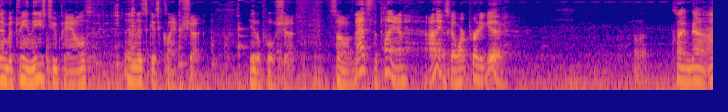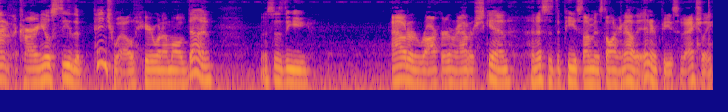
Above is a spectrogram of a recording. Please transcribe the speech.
in between these two panels, and this gets clamped shut. It'll pull shut. So that's the plan. I think it's gonna work pretty good. I'll climb down under the car and you'll see the pinch weld here when I'm all done. This is the outer rocker or outer skin, and this is the piece I'm installing now, the inner piece. It actually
